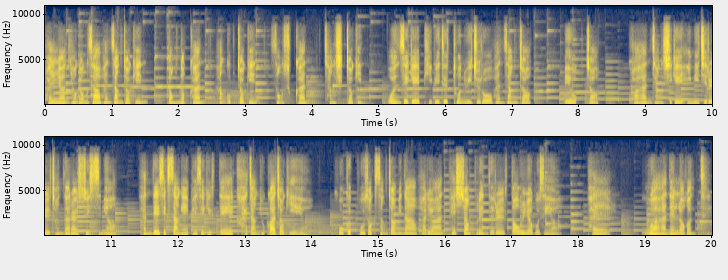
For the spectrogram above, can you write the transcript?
관련 형용사 환상적인, 넉넉한, 한국적인, 성숙한, 장식적인, 원색의 비비드 톤 위주로 환상적, 매혹적, 과한 장식의 이미지를 전달할 수 있으며 반대 색상의 배색일 때 가장 효과적이에요. 고급 보석 상점이나 화려한 패션 브랜드를 떠올려 보세요. 8. 우아한 엘러건트.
